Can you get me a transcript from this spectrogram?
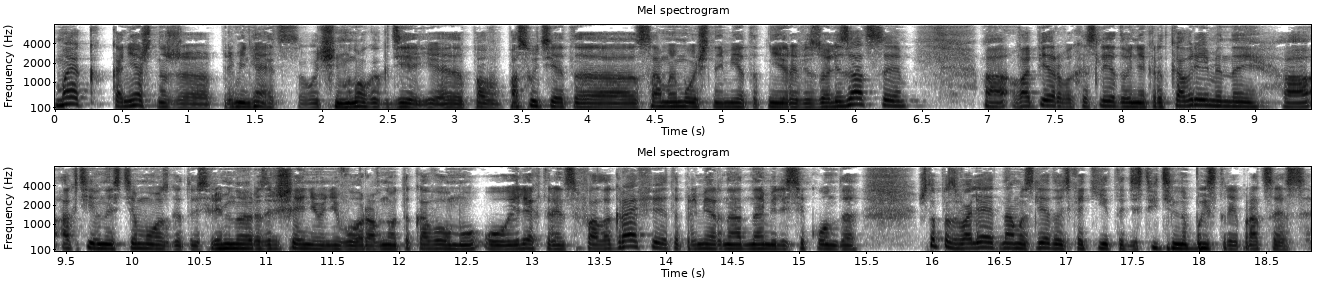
Mac, конечно же, применяется очень много где. По, по сути, это самый мощный метод нейровизуализации. А, во-первых, исследование кратковременной а, активности мозга, то есть временное разрешение у него равно таковому у электроэнцефалографии, это примерно одна миллисекунда, что позволяет нам исследовать какие-то действительно быстрые процессы.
